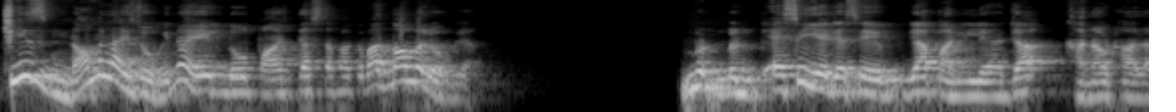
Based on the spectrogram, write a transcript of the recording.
چیز نارملائز ہوگی نا، ایک، دو، پانچ، دس دفعہ کے بعد نارمل ہو گیا۔ ایسے ہی ہے جیسے جا پانی لیا جا کھانا اٹھا لا،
